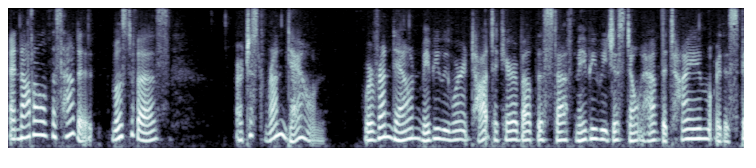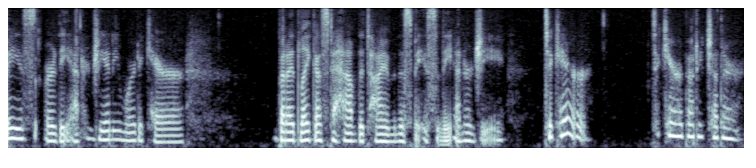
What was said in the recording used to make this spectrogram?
And not all of us have it. Most of us are just run down we're run down. Maybe we weren't taught to care about this stuff. Maybe we just don't have the time or the space or the energy anymore to care. But I'd like us to have the time and the space and the energy to care, to care about each other.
